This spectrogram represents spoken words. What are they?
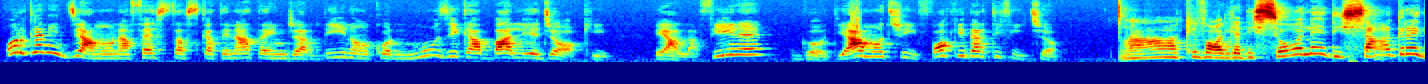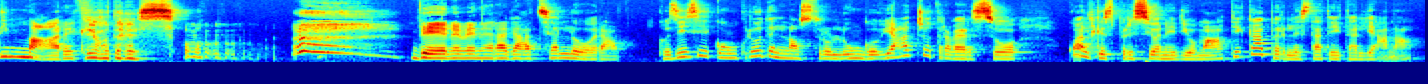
organizziamo una festa scatenata in giardino con musica, balli e giochi e alla fine godiamoci i fuochi d'artificio. Ah, che voglia di sole, di sagre e di mare che ho adesso. bene, bene ragazzi, allora, così si conclude il nostro lungo viaggio attraverso qualche espressione idiomatica per l'estate italiana.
